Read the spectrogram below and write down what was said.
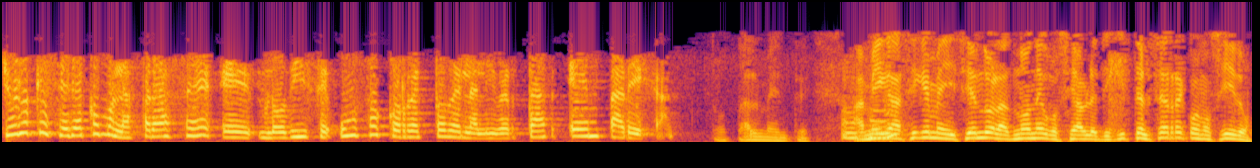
yo creo que sería como la frase eh, lo dice, uso correcto de la libertad en pareja. Totalmente. Amiga, sígueme diciendo las no negociables. Dijiste el ser reconocido,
